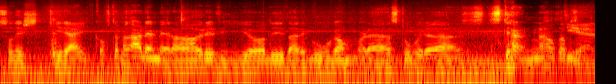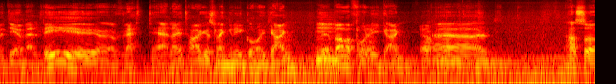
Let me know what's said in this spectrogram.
så de skreik ofte. Men er det mer av revy og de der gode, gamle, store stjernene? De er, de er veldig rett hele i taket så lenge de går i gang. Det er bare å få de i gang. Eh, altså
